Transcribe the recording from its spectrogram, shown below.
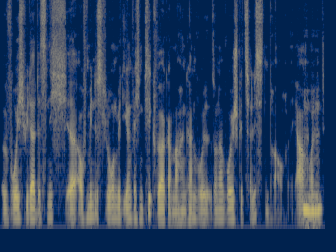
wo ich wieder das nicht äh, auf Mindestlohn mit irgendwelchen Clickworker machen kann, wo, sondern wo ich Spezialisten brauche. Ja, mhm. und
